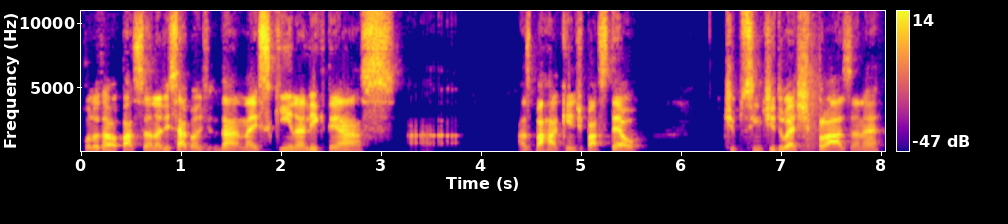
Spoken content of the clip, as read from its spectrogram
quando eu tava passando ali, sabe, onde, na, na esquina ali que tem as, as barraquinhas de pastel? Tipo sentido West Plaza, né?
